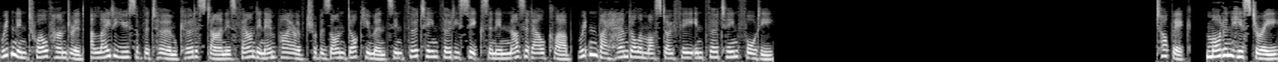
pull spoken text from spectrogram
written in 1200. A later use of the term Kurdistan is found in Empire of Trebizond documents in 1336 and in Nuzhat al-Qulub, written by Hamdullah Mostofi in 1340. Topic: Modern history.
